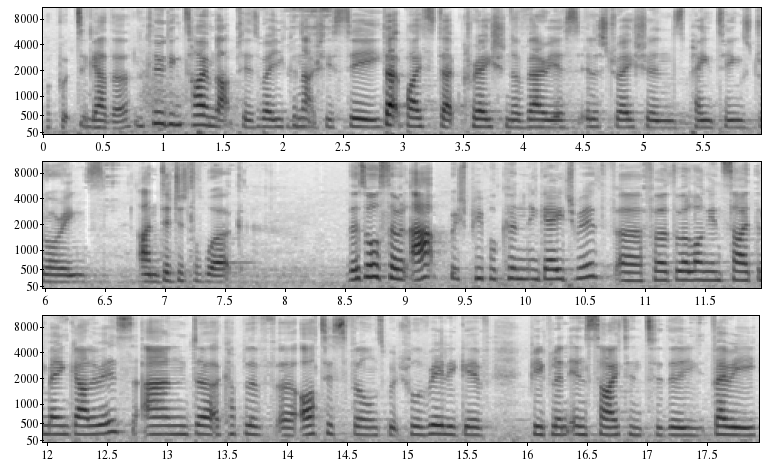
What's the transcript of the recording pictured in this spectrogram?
were put together, including time lapses where you can actually see step-by-step -step creation of various illustrations, paintings, drawings and digital work There's also an app which people can engage with uh, further along inside the main galleries and uh, a couple of uh, artist films which will really give people an insight into the very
